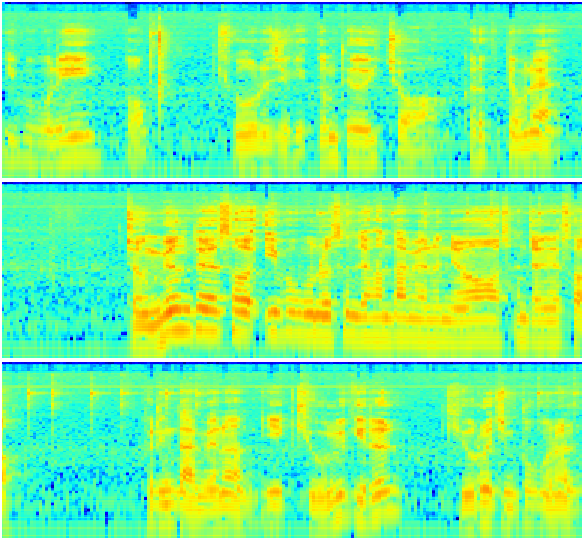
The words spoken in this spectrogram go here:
이 부분이 또 기울어지게끔 되어 있죠. 그렇기 때문에 정면도에서 이 부분을 선정한다면은요. 선정해서 그린다면은 이 기울기를 기울어진 부분을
